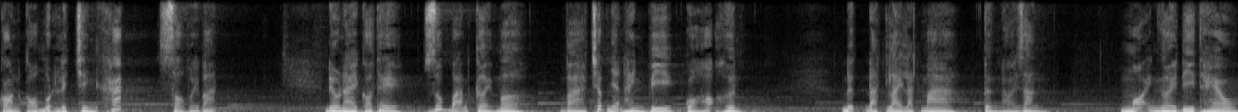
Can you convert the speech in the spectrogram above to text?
còn có một lịch trình khác so với bạn. Điều này có thể giúp bạn cởi mở và chấp nhận hành vi của họ hơn. Đức đạt lai lạt ma từng nói rằng, mọi người đi theo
